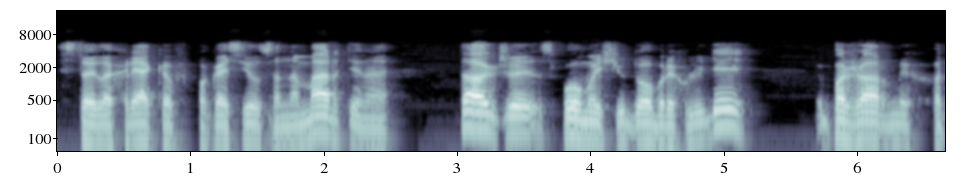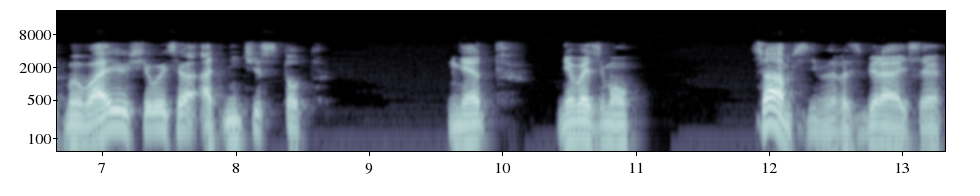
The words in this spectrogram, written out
Стойло Хряков покосился на Мартина, также с помощью добрых людей, пожарных, отмывающегося от нечистот. Нет, не возьму. Сам с ним разбирайся.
